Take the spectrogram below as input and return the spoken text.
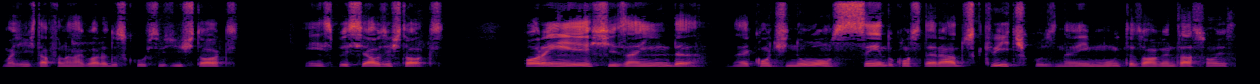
como a gente está falando agora dos custos de estoques, em especial os estoques. Porém, estes ainda né, continuam sendo considerados críticos né, em muitas organizações.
